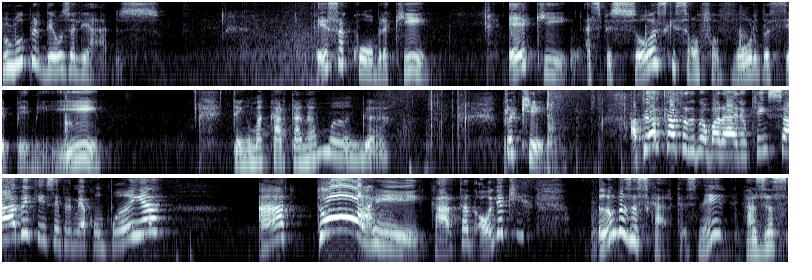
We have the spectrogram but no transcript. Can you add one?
Lulu perdeu os aliados. Essa cobra aqui é que as pessoas que são a favor da CPMI têm uma carta na manga. Para quê? A pior carta do meu baralho, quem sabe, quem sempre me acompanha, a torre. Carta, olha que ambas as cartas, né? Casas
